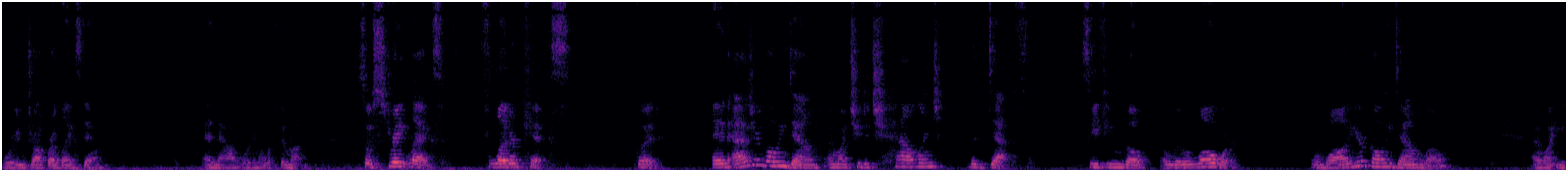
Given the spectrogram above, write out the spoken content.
We're going to drop our legs down. And now we're going to lift them up. So straight legs, flutter kicks. Good. And as you're going down, I want you to challenge the depth. See if you can go a little lower. And while you're going down low, I want you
